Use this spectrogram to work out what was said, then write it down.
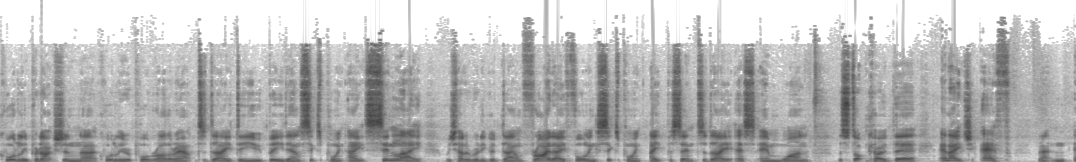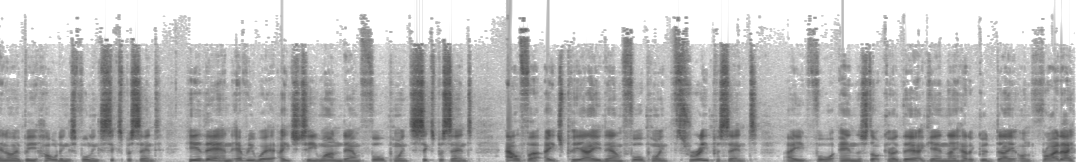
quarterly production, uh, quarterly report rather out today. DUB down 6.8. Synlait, which had a really good day on Friday, falling 6.8% today. SM1, the stock code there. NHF, that NIB Holdings falling 6%. Here, there, and everywhere. HT1 down 4.6%. Alpha HPA down 4.3%. A4N, the stock code there. Again, they had a good day on Friday.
